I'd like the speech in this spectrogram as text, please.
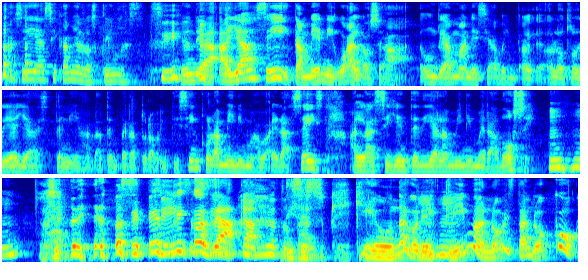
Así, así cambian los climas. Sí. Y un día, allá sí, también igual, o sea, un día amanecía, 20, el otro día ya tenía la temperatura 25, la mínima era 6, al siguiente día la mínima era 12. Ujú. O sea, dices, ¿qué, qué onda con el clima, no? Está loco.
